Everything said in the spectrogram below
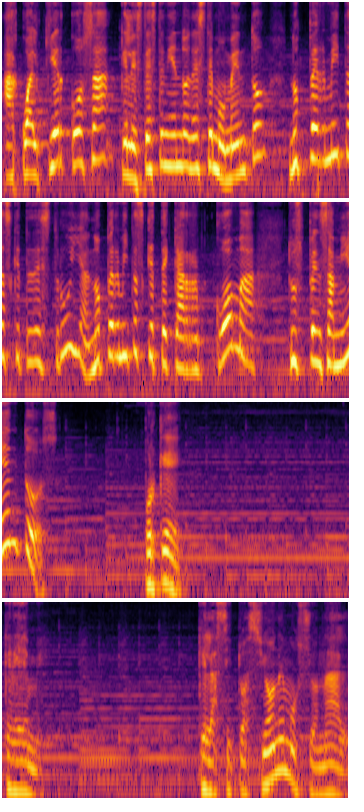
a cualquier cosa que le estés teniendo en este momento, no permitas que te destruya, no permitas que te carcoma tus pensamientos. Porque, créeme, que la situación emocional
